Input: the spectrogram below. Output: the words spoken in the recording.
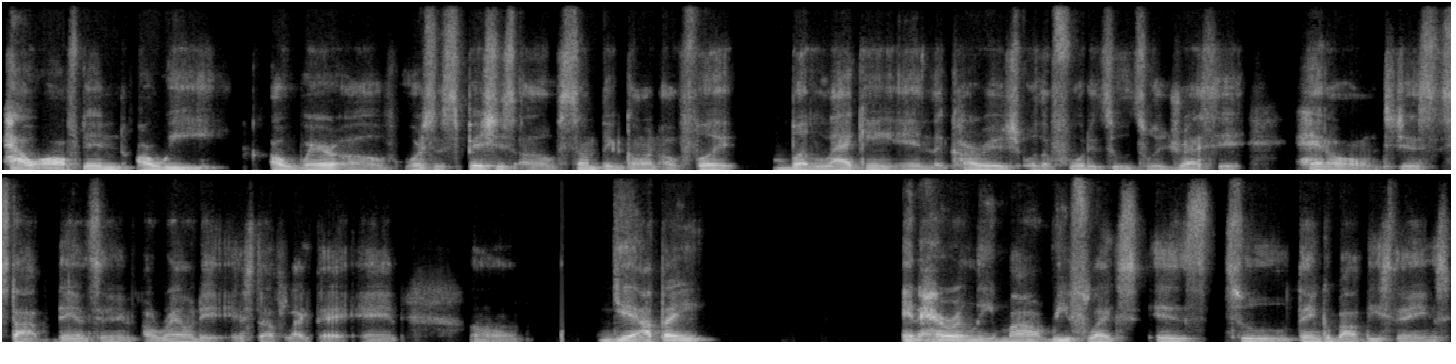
how often are we aware of or suspicious of something going afoot but lacking in the courage or the fortitude to address it head on, to just stop dancing around it and stuff like that. And um, yeah, I think inherently my reflex is to think about these things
